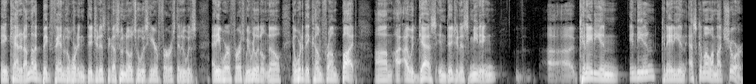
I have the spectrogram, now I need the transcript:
in Canada. I'm not a big fan of the word indigenous because who knows who was here first and who was anywhere first. We really don't know. And where did they come from? But um, I, I, would guess indigenous meaning uh, Canadian Indian, Canadian Eskimo. I'm not sure.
